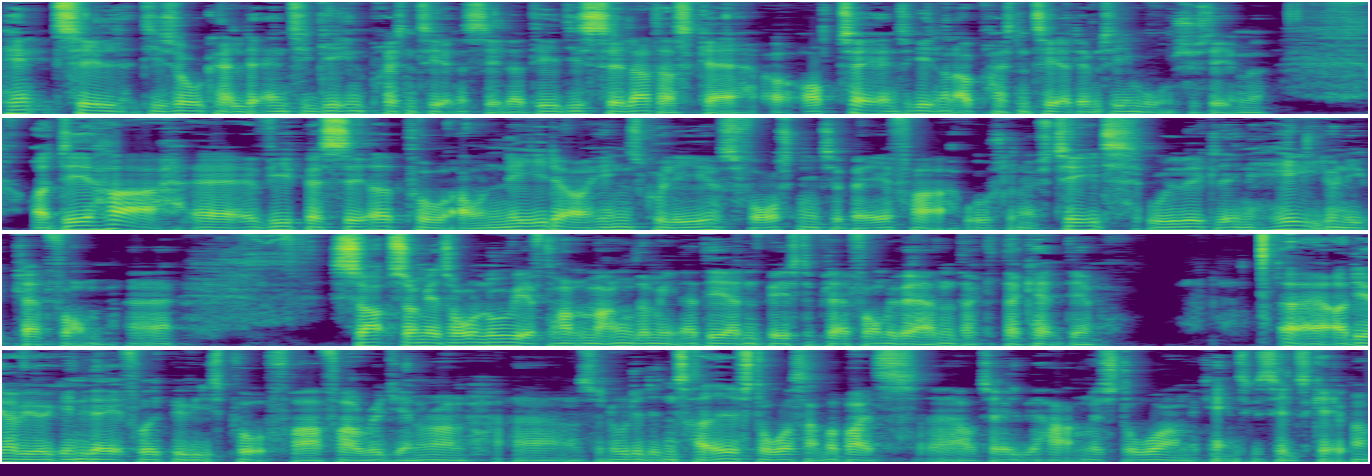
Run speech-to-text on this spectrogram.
hen til de såkaldte antigenpræsenterende celler. Det er de celler, der skal optage antigenerne og præsentere dem til immunsystemet. Og det har øh, vi baseret på Agnete og hendes kollegers forskning tilbage fra Oslo Universitet udviklet en helt unik platform, øh, som jeg tror nu vi efterhånden mange, der mener, det er den bedste platform i verden, der, der kan det. Uh, og det har vi jo igen i dag fået et bevis på fra, fra Regeneron. Uh, så nu er det den tredje store samarbejdsaftale, vi har med store amerikanske selskaber.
